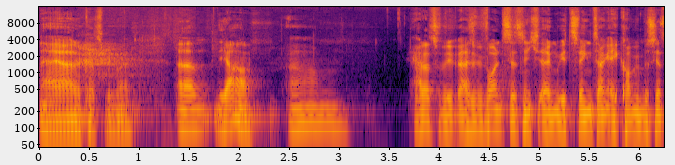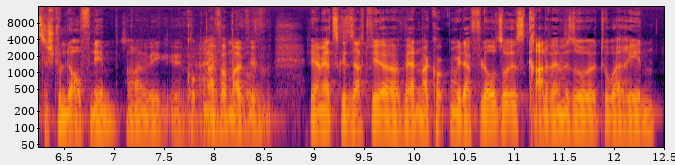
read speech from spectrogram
Naja, da kannst du mich mal. Ähm, ja, ähm, ja, das, also wir wollen es jetzt nicht irgendwie zwingend sagen, ey komm, wir müssen jetzt eine Stunde aufnehmen, sondern wir wir gucken Nein, einfach mal, wir, wir haben jetzt gesagt, wir werden mal gucken, wie der Flow so ist, gerade wenn wir so drüber reden.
